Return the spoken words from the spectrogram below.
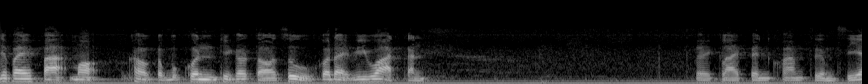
จะไปปะเหมาะเข้ากับบุคคลที่เขาต่อสู้ก็ได้วิวาทกันเลยกลายเป็นความเสื่อมเสีย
